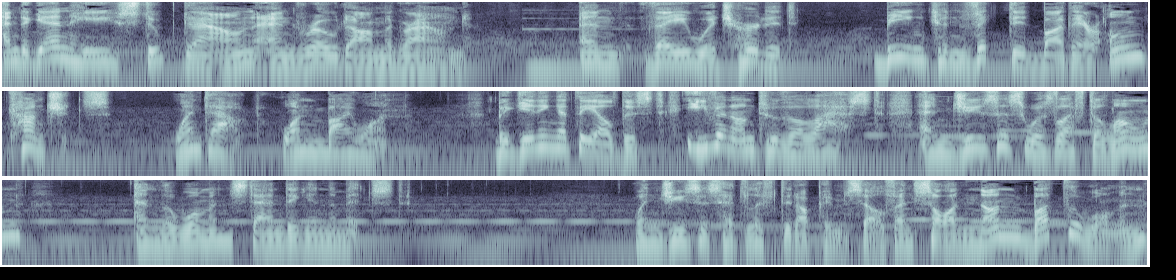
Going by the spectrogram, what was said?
And again he stooped down and wrote on the ground. And they which heard it, being convicted by their own conscience, went out one by one, beginning at the eldest, even unto the last. And Jesus was left alone, and the woman standing in the midst. When Jesus had lifted up himself and saw none but the woman,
